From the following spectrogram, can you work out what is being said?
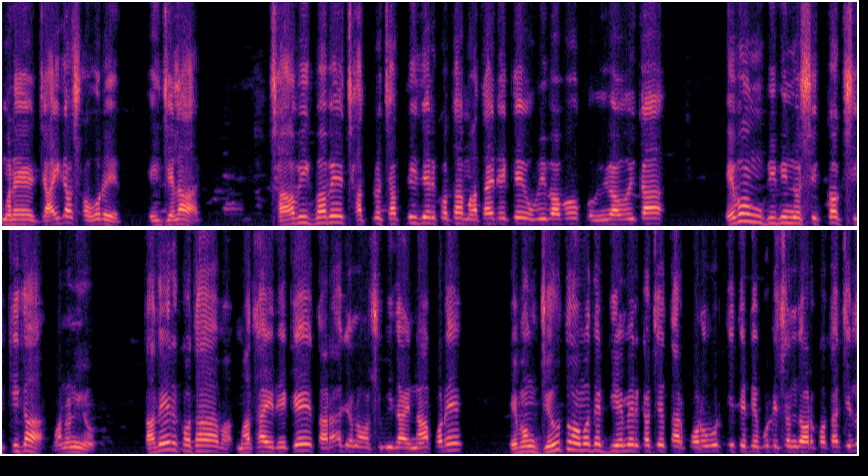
মানে জায়গা শহরের এই জেলার। স্বাভাবিকভাবে ছাত্রছাত্রীদের কথা মাথায় রেখে অভিভাবক, অভিভাবিকা এবং বিভিন্ন শিক্ষক, শিক্ষিকা, মাননীয়, তাদের কথা মাথায় রেখে তারা যেন অসুবিধায় না পড়ে এবং যেহেতু আমাদের ডিএম এর কাছে তার পরবর্তীতে ডেপুটেশন দেওয়ার কথা ছিল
